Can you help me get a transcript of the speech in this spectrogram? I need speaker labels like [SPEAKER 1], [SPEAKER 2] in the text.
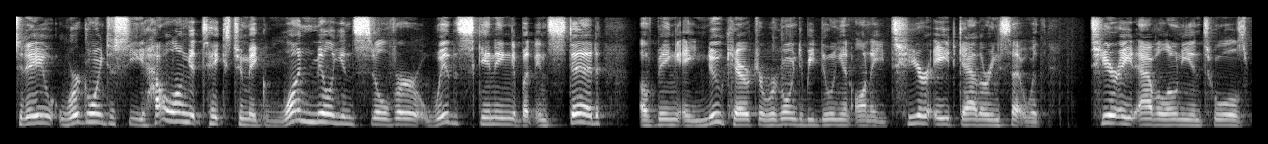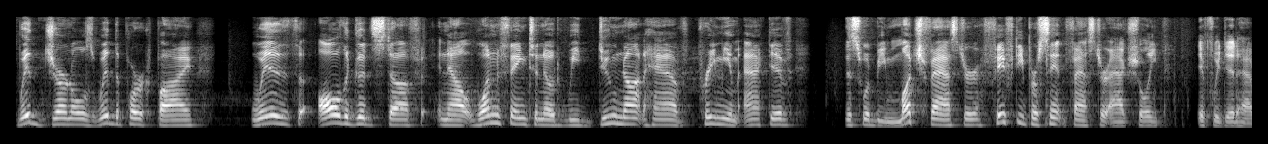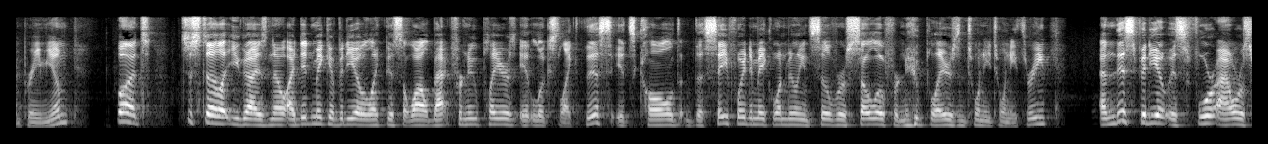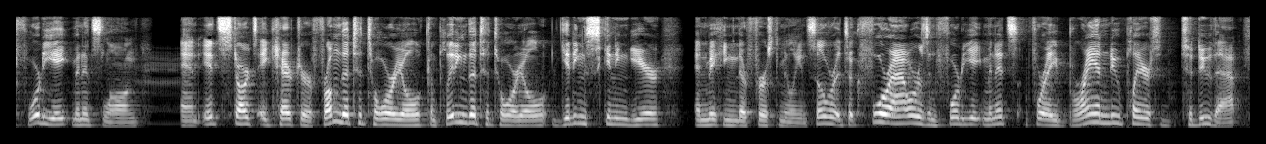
[SPEAKER 1] Today, we're going to see how long it takes to make 1 million silver with skinning, but instead of being a new character, we're going to be doing it on a tier 8 gathering set with tier 8 Avalonian tools, with journals, with the pork pie, with all the good stuff. Now, one thing to note, we do not have premium active. This would be much faster, 50% faster actually, if we did have premium. But just to let you guys know, I did make a video like this a while back for new players. It looks like this. It's called The Safe Way to Make 1 Million Silver Solo for New Players in 2023. And this video is 4 hours 48 minutes long. And it starts a character from the tutorial, completing the tutorial, getting skinning gear, and making their first million silver. It took 4 hours and 48 minutes for a brand new player to, to do that.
